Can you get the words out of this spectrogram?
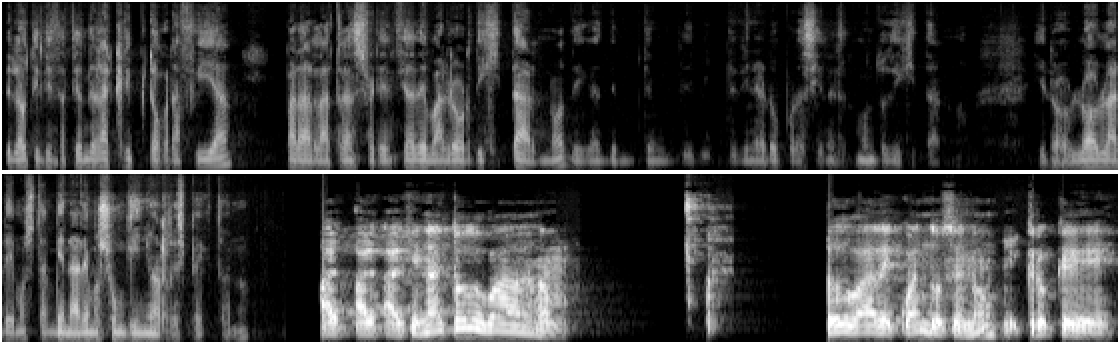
de la, utilización de la criptografía para la transferencia de valor digital, ¿no? de, dinero, por así, en el mundo digital. Y lo, lo, hablaremos también, haremos un guiño al respecto. ¿no? Al, al final todo va todo va adecuándose, ¿no? Y creo que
